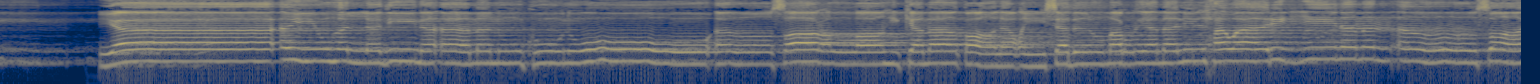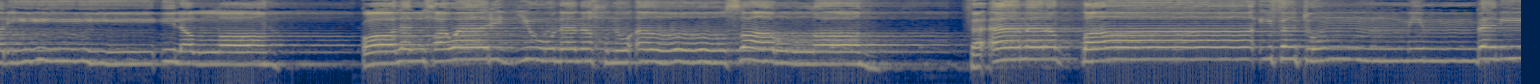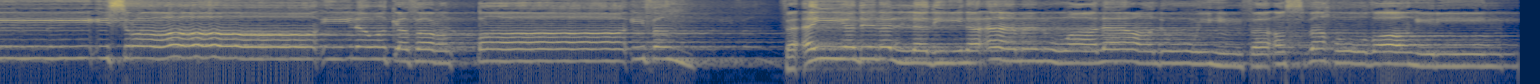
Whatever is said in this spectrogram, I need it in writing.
يا أيها الذين آمنوا كونوا أنصار الله كما قال عيسى ابن مريم للحواريين من أنصاري إلى الله. قال الحواريون نحن أنصار الله. فامنت طائفه إسرائيل وكفر الطائفة فأيدنا الذين آمنوا على عدوهم فأصبحوا ظاهرين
